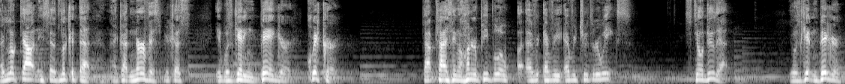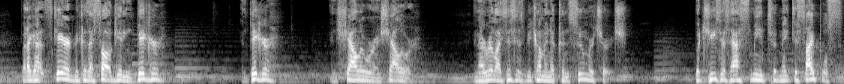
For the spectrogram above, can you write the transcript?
I looked out and he said, Look at that. And I got nervous because it was getting bigger, quicker. Baptizing 100 people every, every, every two, three weeks. Still do that. It was getting bigger, but I got scared because I saw it getting bigger and bigger and shallower and shallower. And I realized this is becoming a consumer church. But Jesus asked me to make disciples.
